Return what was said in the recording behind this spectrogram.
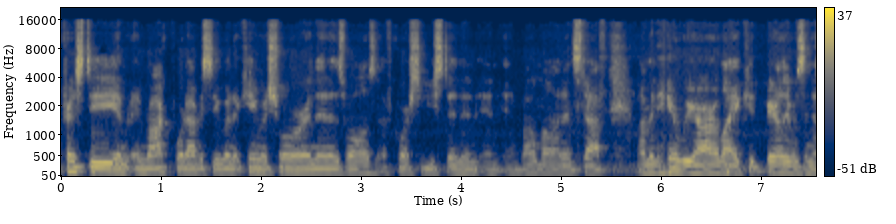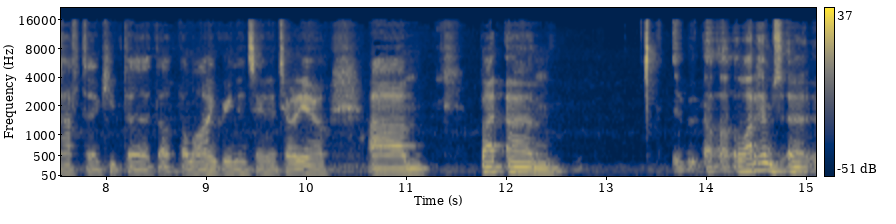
Christi and, and, Rockport, obviously, when it came ashore, and then as well as, of course, Houston and, and, and Beaumont and stuff. Um, and here we are, like, it barely was enough to keep the, the, the lawn green in San Antonio. Um, but, um, a lot of times, uh,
